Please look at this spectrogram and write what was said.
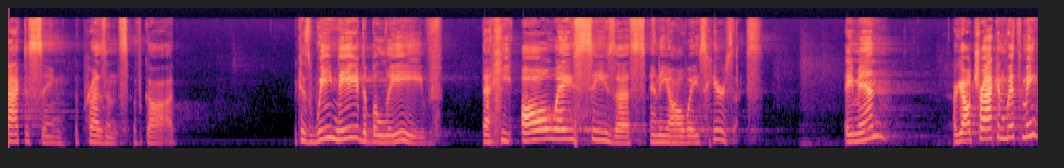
practicing the presence of God. Because we need to believe that He always sees us and He always hears us. Amen? Are y'all tracking with me?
